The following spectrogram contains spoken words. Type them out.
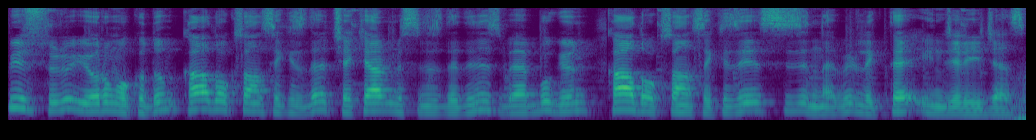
Bir sürü yorum okudum. K98'de çeker misiniz dediniz ve bugün K98'i sizinle birlikte inceleyeceğiz.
